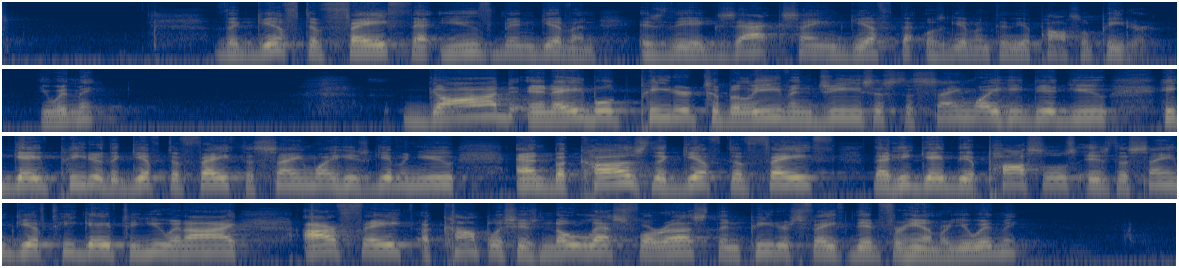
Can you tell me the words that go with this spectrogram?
The gift of faith that you've been given is the exact same gift that was given to the apostle Peter. You with me? God enabled Peter to believe in Jesus the same way he did you. He gave Peter the gift of faith the same way he's given you. And because the gift of faith that he gave the apostles is the same gift he gave to you and I, our faith accomplishes no less for us than Peter's faith did for him. Are you with me?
